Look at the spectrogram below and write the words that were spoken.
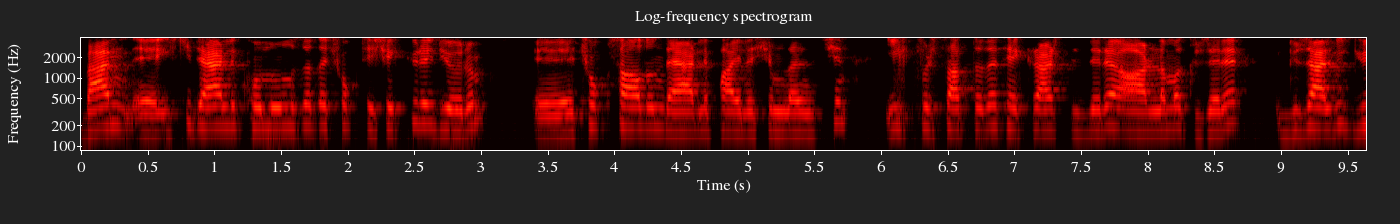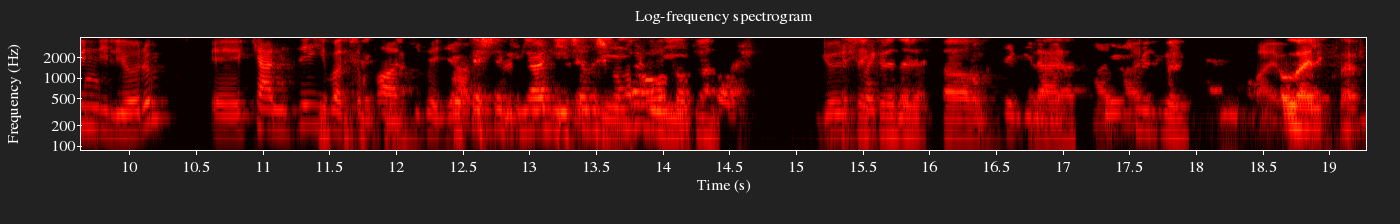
Ben e, iki değerli konuğumuza da çok teşekkür ediyorum. E, çok sağ olun değerli paylaşımlarınız için. İlk fırsatta da tekrar sizleri ağırlamak üzere güzel bir gün diliyorum. E, kendinize iyi bakın Fatih ve Çok teşekkürler. İyi çalışmalar ve iyi toplantılar. Görüşmek Teşekkür ederiz. Sağ olun. Sevgiler. Görüşmek üzere. Kolaylıklar.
